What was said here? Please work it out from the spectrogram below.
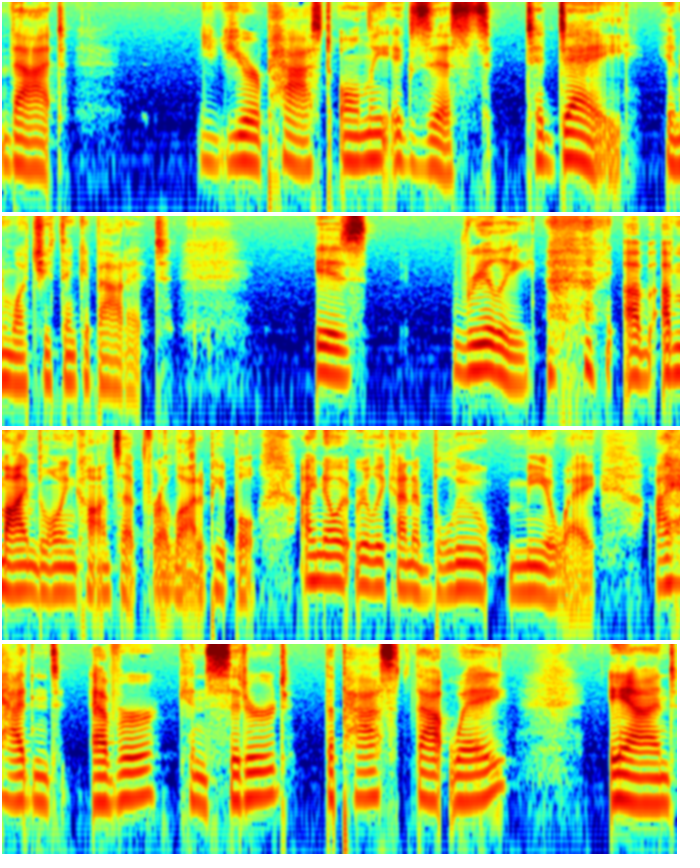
that your past only exists today in what you think about it, is really a, a mind blowing concept for a lot of people. I know it really kind of blew me away. I hadn't ever considered the past that way. And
